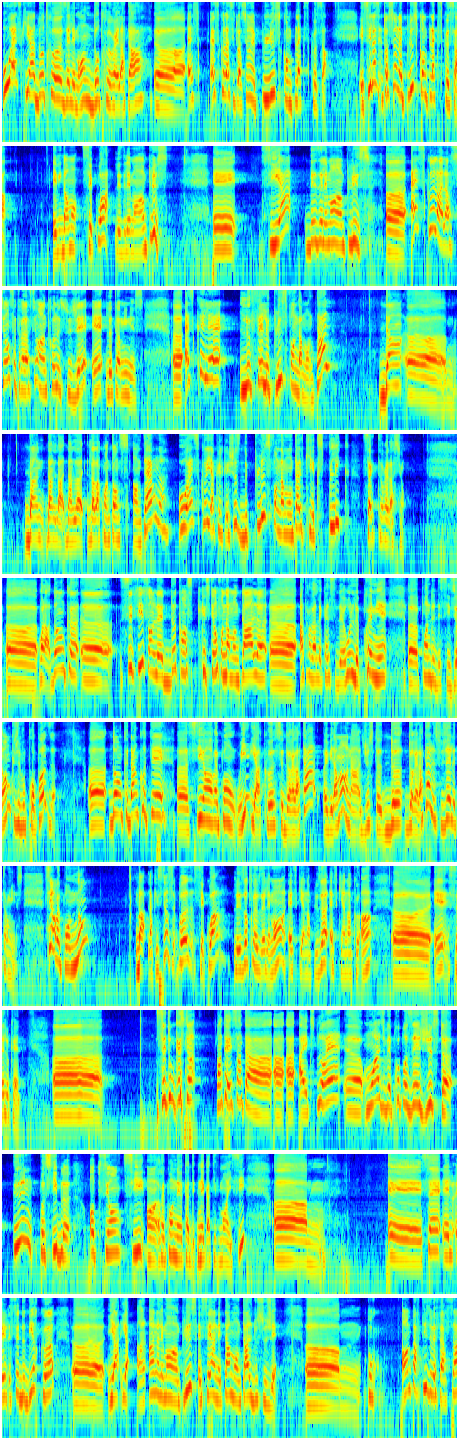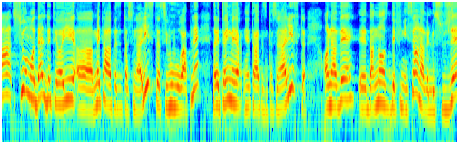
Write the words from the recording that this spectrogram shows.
Ou est-ce qu'il y a d'autres éléments, d'autres relata euh, Est-ce est que la situation est plus complexe que ça? Et si la situation est plus complexe que ça, évidemment, c'est quoi les éléments en plus? Et s'il y a des éléments en plus euh, est-ce que la relation, cette relation entre le sujet et le terminus, euh, est-ce qu'elle est le fait le plus fondamental dans, euh, la, dans, interne ou est-ce qu'il y a quelque chose de plus fondamental qui explique cette relation? Euh, voilà, donc ceci sont les deux questions fondamentales à travers lesquelles se déroule le premier point de décision que je vous propose. Euh, donc, d'un côté, euh, si on répond oui, il n'y a que ces deux relata, évidemment, on a juste deux, deux relata, le sujet et le terminus. Si on répond non, bah, la question se pose, c'est quoi les autres éléments? Est-ce qu'il y en a plusieurs? Est-ce qu'il y en a qu'un euh, Et c'est lequel? Euh, C'est une question intéressante à, à, explorer. Moi, je vais proposer juste une possible option si on répond négativement ici. Euh, et c'est de dire qu'il euh, y, a, un, élément en plus et c'est un état mental du sujet. Euh, en partie, je vais faire ça sur modèle des théories euh, méta-représentationnalistes. Si vous vous rappelez, dans les théories méta-représentationnalistes, on avait, dans nos définitions, on avait le sujet,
